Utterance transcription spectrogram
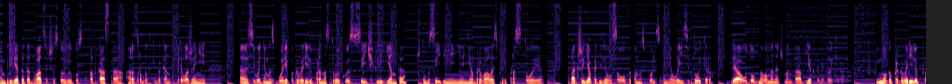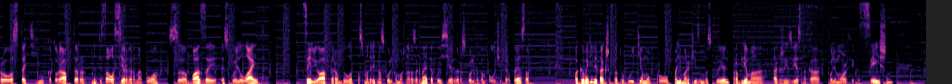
Всем привет, это 26-й выпуск подкаста о разработке бэкэнд приложений. Э, сегодня мы с Борей поговорили про настройку SSH клиента, чтобы соединение не обрывалось при простое. Также я поделился опытом использования Lazy Docker для удобного менеджмента объектами докера. Немного проговорили про статью, в которой автор написал сервер на Go с базой SQLite. Целью автора было посмотреть, насколько можно разогнать такой сервер, сколько там получить RPS. Поговорили также про другую тему, про полиморфизм в SQL. Проблема также известна как polymorphic association.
